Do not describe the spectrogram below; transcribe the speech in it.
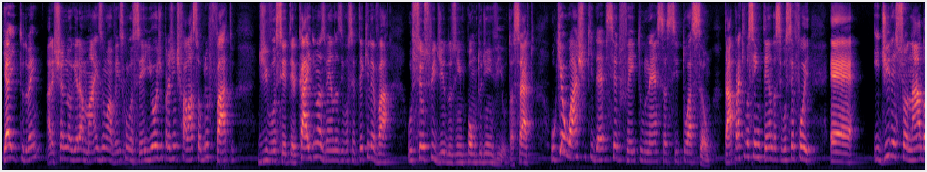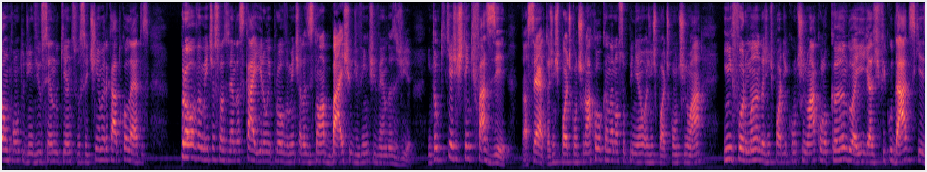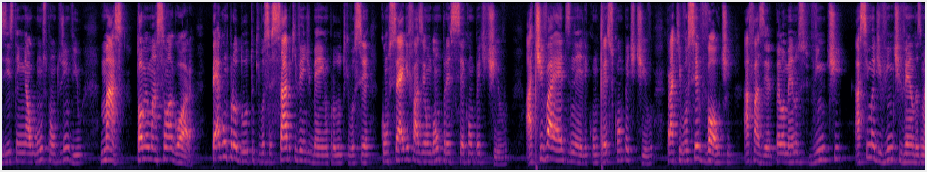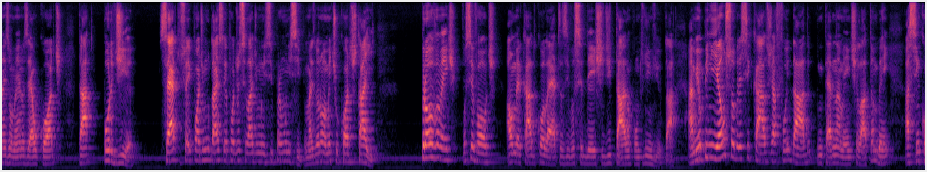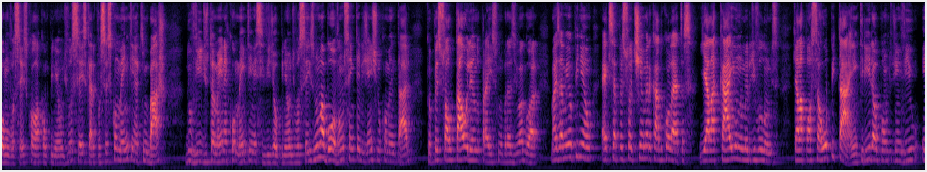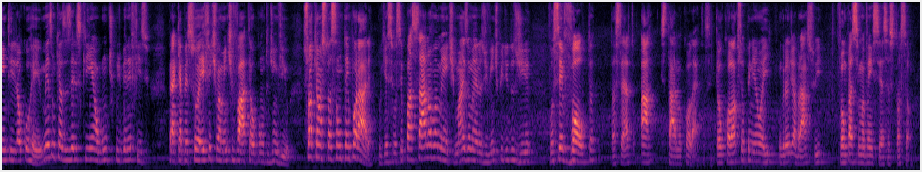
E aí, tudo bem? Alexandre Nogueira mais uma vez com você e hoje para a gente falar sobre o fato de você ter caído nas vendas e você ter que levar os seus pedidos em ponto de envio, tá certo? O que eu acho que deve ser feito nessa situação, tá? Para que você entenda se você foi é, e direcionado a um ponto de envio, sendo que antes você tinha mercado coletas, provavelmente as suas vendas caíram e provavelmente elas estão abaixo de 20 vendas dia. Então o que, que a gente tem que fazer? Tá certo? A gente pode continuar colocando a nossa opinião, a gente pode continuar informando, a gente pode continuar colocando aí as dificuldades que existem em alguns pontos de envio, mas tome uma ação agora. Pega um produto que você sabe que vende bem, um produto que você consegue fazer um bom preço ser competitivo, ativa ads nele com preço competitivo para que você volte a fazer pelo menos 20, acima de 20 vendas mais ou menos é o corte, tá? Por dia certo? Isso aí pode mudar, isso aí pode oscilar de município para município, mas normalmente o corte está aí. Provavelmente você volte ao mercado coletas e você deixe de estar no ponto de envio, tá? A minha opinião sobre esse caso já foi dada internamente lá também, assim como vocês colocam a opinião de vocês, quero que vocês comentem aqui embaixo do vídeo também, né? Comentem nesse vídeo a opinião de vocês. Numa boa, vamos ser inteligentes no comentário, porque o pessoal tá olhando para isso no Brasil agora. Mas a minha opinião é que se a pessoa tinha mercado coletas e ela cai o número de volumes, que ela possa optar entre ir ao ponto de envio e entre ir ao correio, mesmo que às vezes eles criem algum tipo de benefício para que a pessoa efetivamente vá até o ponto de envio. Só que é uma situação temporária, porque se você passar novamente mais ou menos de 20 pedidos dia, você volta tá certo? A estar no Coletas. Então coloque sua opinião aí, um grande abraço e vamos para cima vencer essa situação.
